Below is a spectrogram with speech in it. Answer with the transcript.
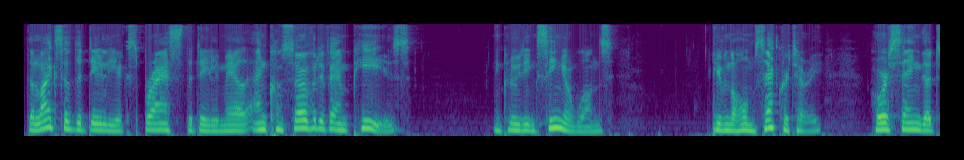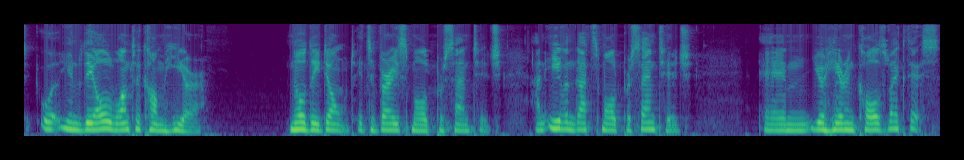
the likes of the Daily Express, the Daily Mail, and Conservative MPs, including senior ones, even the Home Secretary, who are saying that well, you know they all want to come here. No, they don't. It's a very small percentage, and even that small percentage um, you're hearing calls like this.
